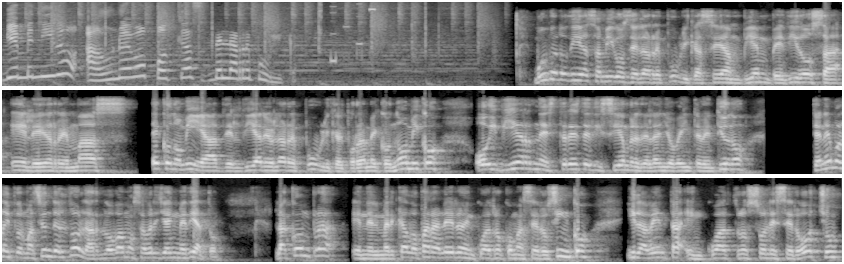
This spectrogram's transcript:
Bienvenido a un nuevo podcast de la República. Muy buenos días amigos de la República, sean bienvenidos a LR Economía del diario La República, el programa económico. Hoy viernes 3 de diciembre del año 2021 tenemos la información del dólar, lo vamos a ver ya inmediato. La compra en el mercado paralelo en 4,05 y la venta en 4 soles 08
